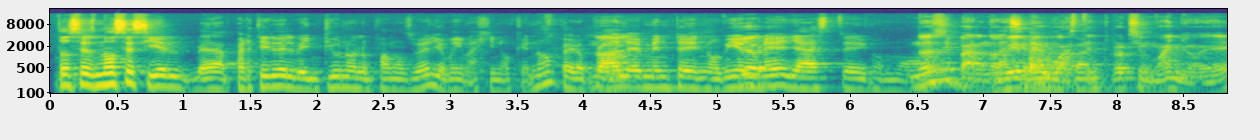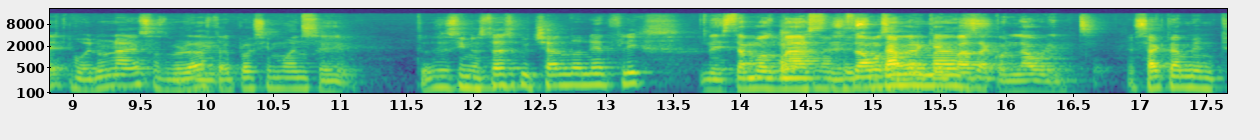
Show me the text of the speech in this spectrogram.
Entonces, no sé si el, a partir del 21 lo podamos ver, yo me imagino que no, pero probablemente en noviembre ya esté como... No sé si para noviembre o hasta el próximo año, ¿eh? O en una de esas, ¿verdad? Hasta el próximo año. Sí. Entonces, si nos está escuchando Netflix... Necesitamos más, necesitamos, saber qué pasa con Laurent. Exactamente.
